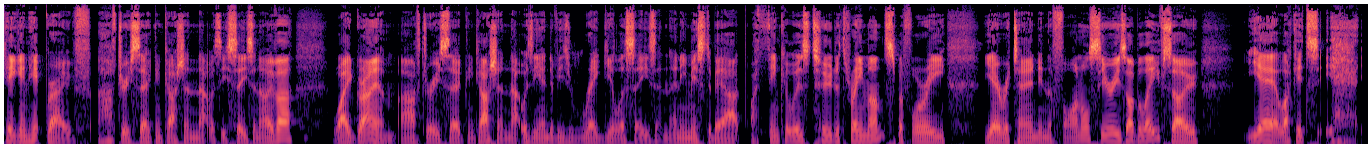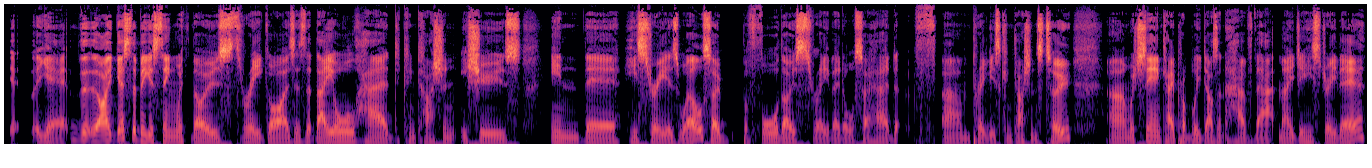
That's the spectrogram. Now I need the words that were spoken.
Keegan Hipgrave, after his third concussion, that was his season over. Wade Graham, after his third concussion, that was the end of his regular season. And he missed about, I think it was two to three months before he, yeah, returned in the final series, I believe. So, yeah, like it's, yeah, the, I guess the biggest thing with those three guys is that they all had concussion issues in their history as well. So before those three, they'd also had um, previous concussions too, um, which CNK probably doesn't have that major history there.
